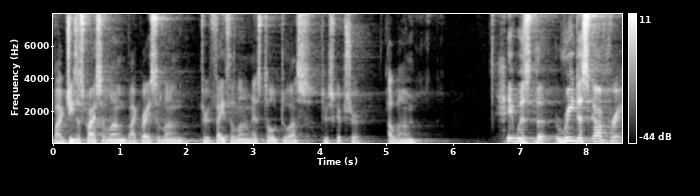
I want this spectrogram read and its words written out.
by Jesus Christ alone, by grace alone, through faith alone, as told to us through Scripture alone. It was the rediscovery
